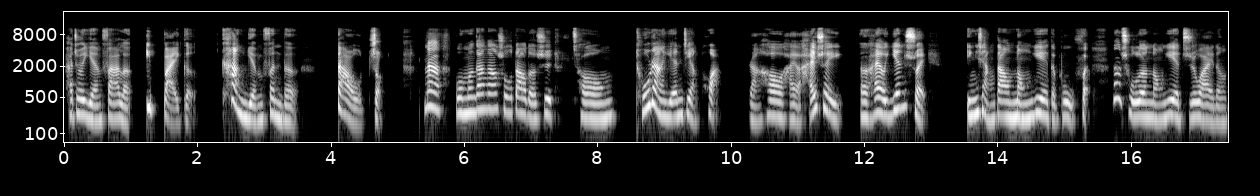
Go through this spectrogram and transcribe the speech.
他就研发了一百个抗盐分的。稻种，那我们刚刚说到的是从土壤盐碱化，然后还有海水，呃，还有淹水影响到农业的部分。那除了农业之外呢？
